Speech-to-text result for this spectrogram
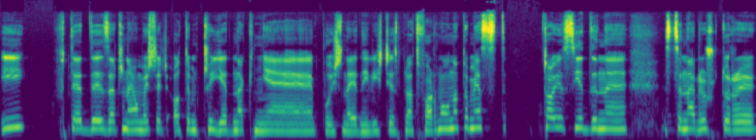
I wtedy zaczynają myśleć o tym, czy jednak nie pójść na jednej liście z platformą. Natomiast to jest jedyny scenariusz, który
